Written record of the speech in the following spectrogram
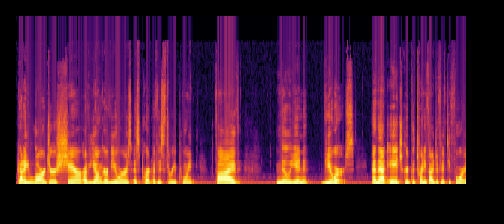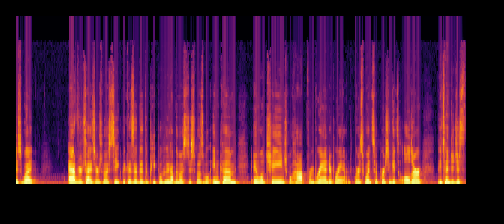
got a larger share of younger viewers as part of his 3.5 million viewers. And that age group, the 25 to 54, is what advertisers most seek because they're the people who have the most disposable income and will change, will hop from brand to brand. Whereas once a person gets older, they tend to just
